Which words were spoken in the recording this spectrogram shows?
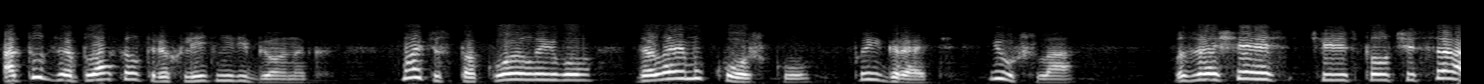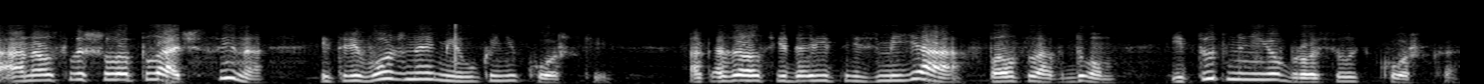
А тут заплакал трехлетний ребенок. Мать успокоила его, дала ему кошку поиграть и ушла. Возвращаясь через полчаса, она услышала плач сына и тревожное мяуканье кошки. Оказалось, ядовитая змея вползла в дом, и тут на нее бросилась кошка.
